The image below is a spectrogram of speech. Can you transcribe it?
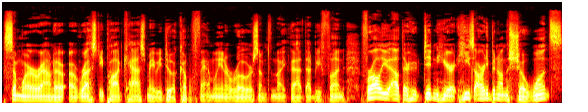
somewhere around a, a rusty podcast. Maybe do a couple family in a row or something like that. That'd be fun for all you out there who didn't hear it. He's already been on the show once,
